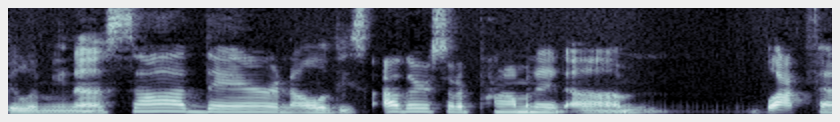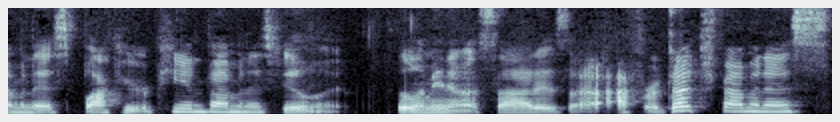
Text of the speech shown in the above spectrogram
Philomena Essed there and all of these other sort of prominent um, Black feminist, Black European feminist. Philomena Essed is an Afro Dutch feminist.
